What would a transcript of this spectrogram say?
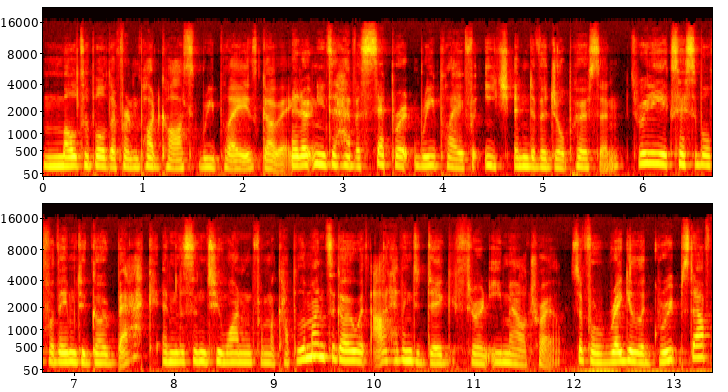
multiple different podcast replays going. They don't need to have a separate replay for each individual person. It's really accessible for them to go back and listen to one from a couple of months ago without having to dig through an email trail. So for regular group stuff,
